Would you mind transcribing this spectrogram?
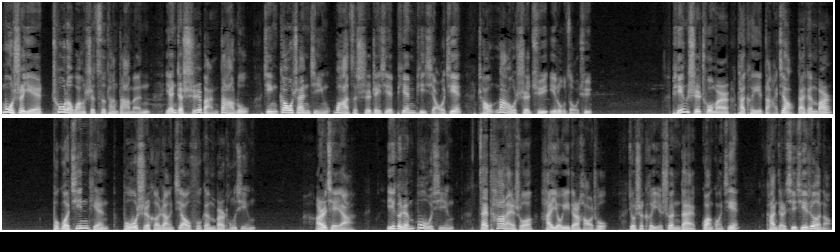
穆师爷出了王氏祠堂大门，沿着石板大路，经高山井、袜子石这些偏僻小街，朝闹市区一路走去。平时出门，他可以打轿带跟班不过今天不适合让轿夫跟班同行。而且呀，一个人步行，在他来说还有一点好处。就是可以顺带逛逛街，看点稀奇热闹。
